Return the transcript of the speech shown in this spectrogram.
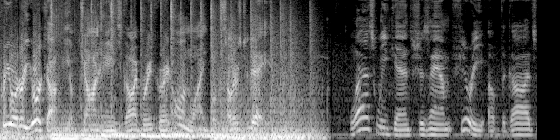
Pre-order your copy of John Haynes Godbreaker at online booksellers today. Last weekend, Shazam Fury of the Gods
